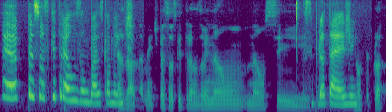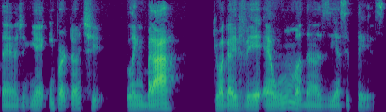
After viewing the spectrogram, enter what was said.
é pessoas que transam, basicamente. Exatamente, pessoas que transam e não, não se se protegem. Não se protegem. E é importante lembrar que o HIV é uma das ISTs.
